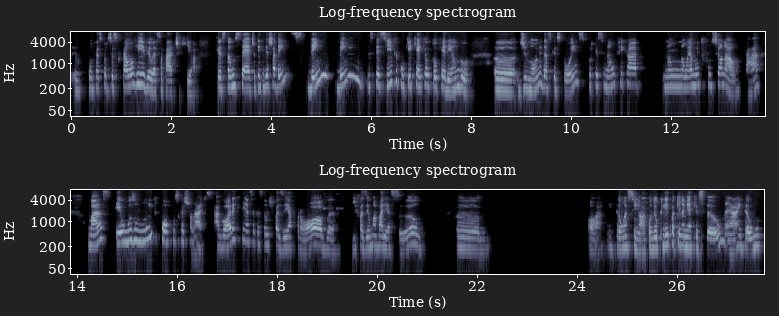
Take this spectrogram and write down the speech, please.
eu confesso para vocês que está horrível essa parte aqui, ó. Questão 7, eu tenho que deixar bem, bem, bem específico o que, que é que eu estou querendo uh, de nome das questões, porque senão fica, não, não é muito funcional, tá? Mas eu uso muito pouco os questionários. Agora que tem essa questão de fazer a prova, de fazer uma avaliação, uh, ó, então assim, ó, quando eu clico aqui na minha questão, né, então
